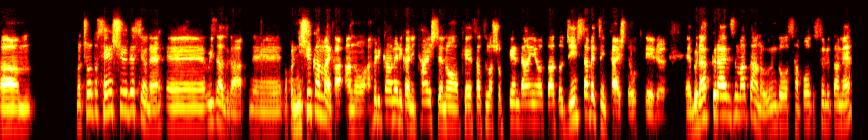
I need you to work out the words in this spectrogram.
Um, まあ、ちょうど先週ですよね、えー、ウィザーズが、えー、これ2週間前かあの、アフリカ・アメリカに対しての警察の職権乱用と、あと人種差別に対して起きている、えー、ブラック・ライブズ・マターの運動をサポートするため、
